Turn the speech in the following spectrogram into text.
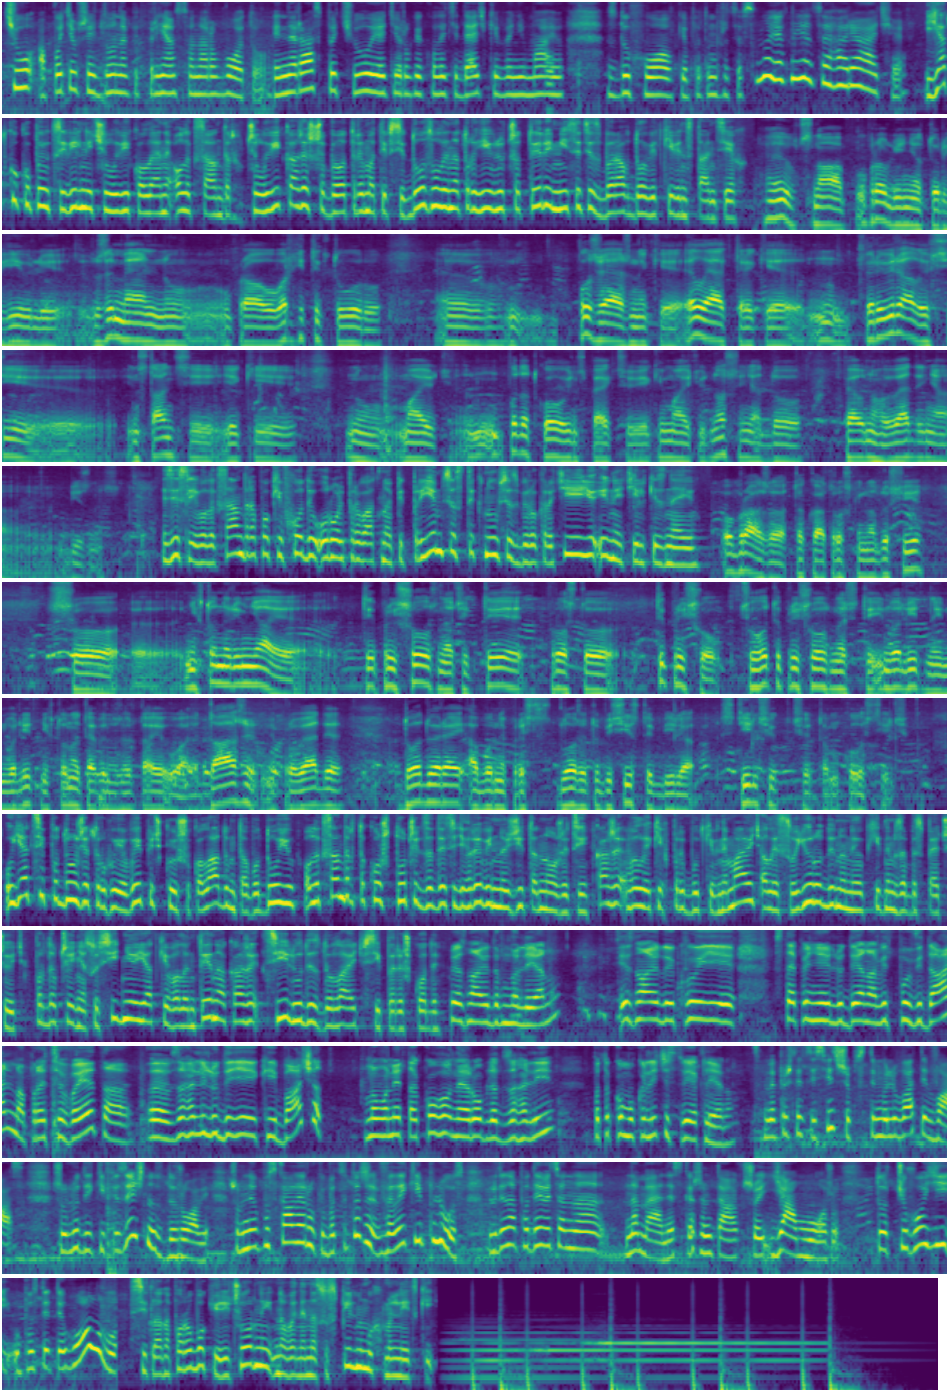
печу, а потім ще йду на підприємство на роботу. І не раз печу я ті руки, коли ті дечки винімаю з духовки, тому що це все ну як не є, це гаряче. Ядку купив цивільний чоловік Олени Олександр. Чоловік каже, щоб отримати всі дозволи на торгівлю, чотири місяці збирав довідки в інстанціях. Е, ЦНАП, управління торгівлі, земельну управу, архітектуру, пожежники, електрики. Ну, перевіряли всі е, інстанції, які ну, мають м, податкову інспекцію, які мають відношення до певного ведення е, бізнесу. Зі слів Олександра, поки входив у роль приватного підприємця, стикнувся з бюрократією і не тільки з нею. образа така трошки на душі, що е, ніхто не рівняє. Ти прийшов, значить, ти просто ти прийшов. Чого ти прийшов, значить ти інвалід, не інвалід, ніхто на тебе не звертає уваги. Навіть не проведе до дверей або не предложить тобі сісти біля стільчик чи там коло стільчика. У ядці подружжя торгує випічкою, шоколадом та водою. Олександр також точить за 10 гривень ножі та ножиці. Каже, великих прибутків не мають, але свою родину необхідним забезпечують. Продавчиня сусідньої ядки Валентина каже, ці люди здолають всі перешкоди. Я знаю давно Лену і знаю, до якої степені людина відповідальна, працьовита. Е, Взагалі люди є, які бачать, але вони такого не роблять взагалі по такому кількості, як Лена. Ми прийшли в цей світ, щоб стимулювати вас, щоб люди, які фізично здорові, щоб не опускали руки, бо це теж великий плюс. Людина подивиться на, на мене, скажімо так, що я можу. То чого їй опустити голову? Світлана Поробок, Юрій Чорний. Новини на Суспільному. Хмельницький.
